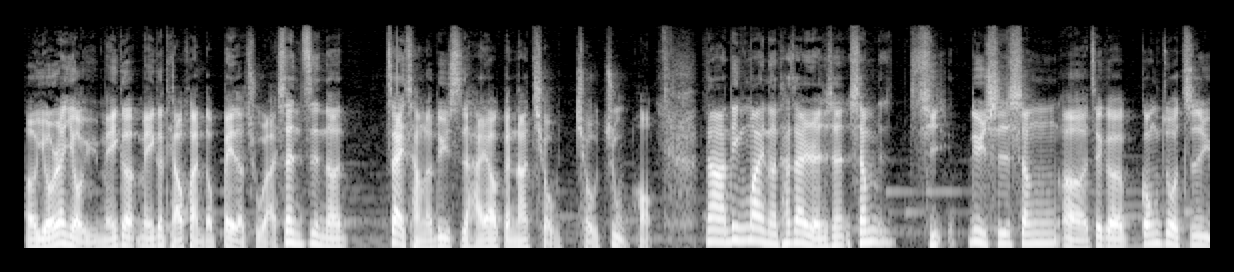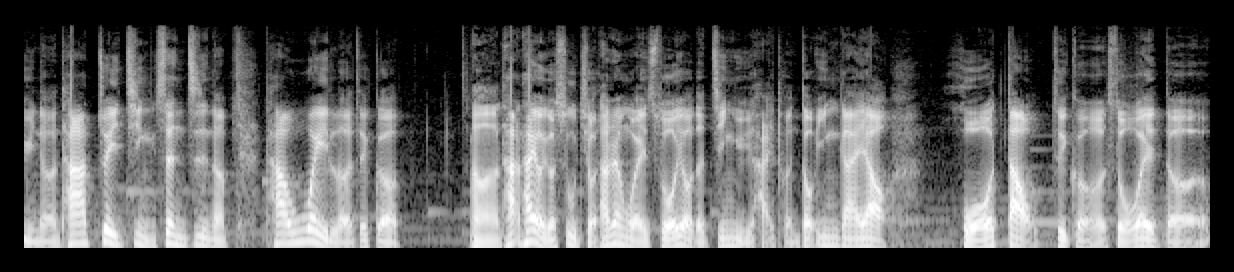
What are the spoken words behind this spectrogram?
呃游刃有余，每一个每一个条款都背得出来，甚至呢。在场的律师还要跟他求求助哈，那另外呢，他在人生生其律师生呃这个工作之余呢，他最近甚至呢，他为了这个呃他他有一个诉求，他认为所有的鲸鱼海豚都应该要活到这个所谓的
